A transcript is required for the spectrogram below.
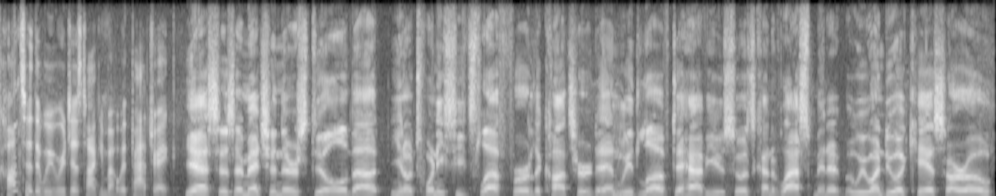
concert that we were just talking about with Patrick. Yes, as I mentioned, there's still about you know 20 seats left for the concert, and we'd love to have you. So it's kind of last minute, but we want to do a KSRO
